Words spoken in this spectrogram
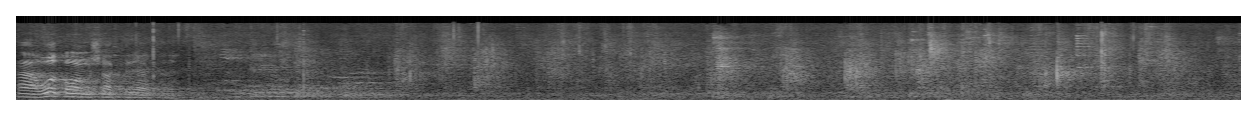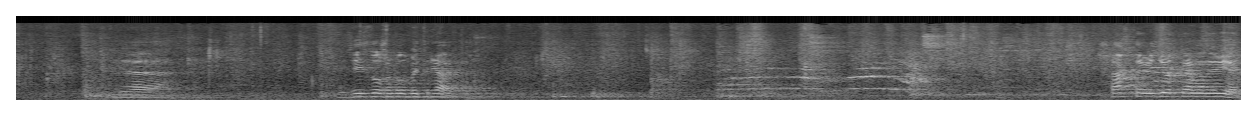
А, вот, по-моему, шахта реактора. Да. Здесь должен был быть реактор. Шахта ведет прямо наверх.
